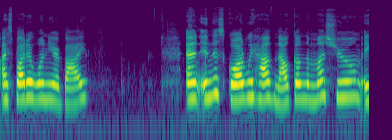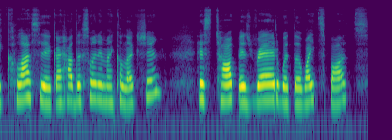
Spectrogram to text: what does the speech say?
I spotted one nearby. And in this squad, we have Malcolm the Mushroom, a classic. I have this one in my collection. His top is red with the white spots.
